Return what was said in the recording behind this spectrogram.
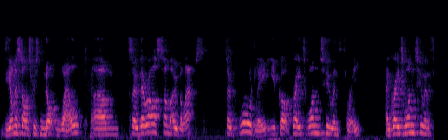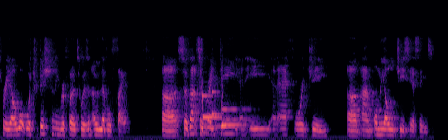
The honest answer is not well. Um, so there are some overlaps. So broadly, you've got grades one, two, and three, and grades one, two, and three are what were traditionally referred to as an O-level fail. Uh, so that's a grade D, an E, an F, or a G um, on the old GCSEs.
